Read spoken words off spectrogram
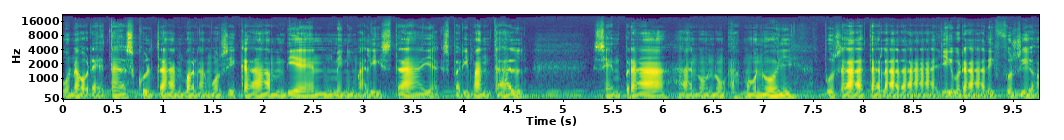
una horeta escoltant bona música ambient, minimalista i experimental, sempre en un, amb un ull posat a la de lliure difusió.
